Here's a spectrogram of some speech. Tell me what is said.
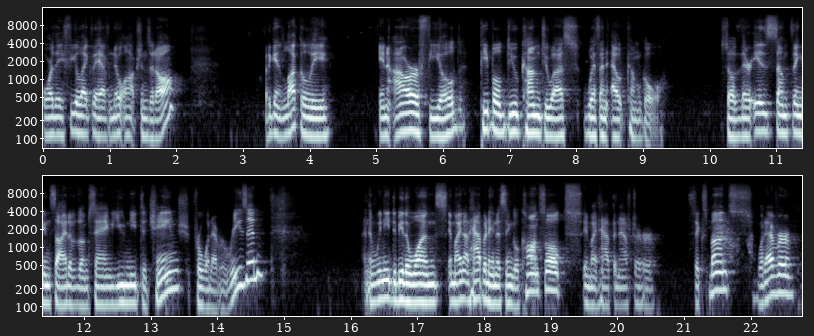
or they feel like they have no options at all. But again, luckily, in our field, people do come to us with an outcome goal. So there is something inside of them saying you need to change for whatever reason. And then we need to be the ones, it might not happen in a single consult, it might happen after six months, whatever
